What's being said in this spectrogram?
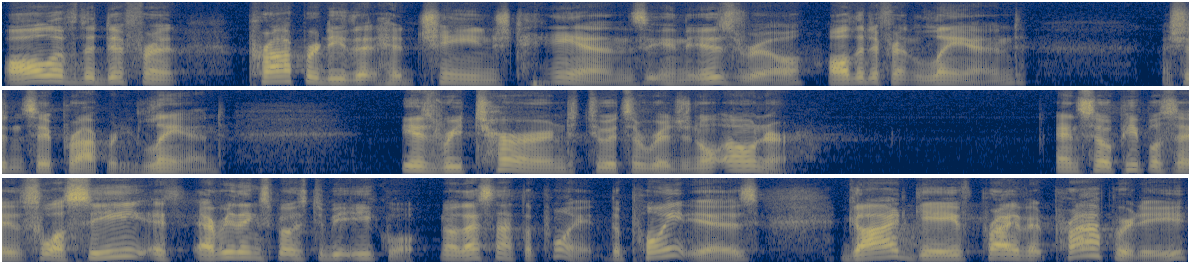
all of the different property that had changed hands in Israel, all the different land, I shouldn't say property, land, is returned to its original owner. And so people say, well, see, everything's supposed to be equal. No, that's not the point. The point is, God gave private property,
